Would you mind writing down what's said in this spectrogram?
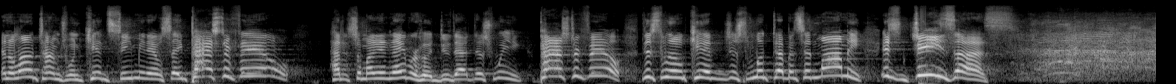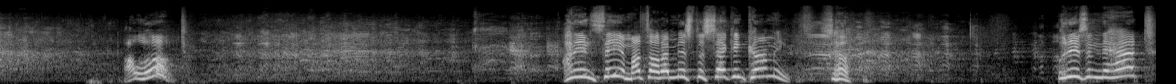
And a lot of times when kids see me, they'll say, "Pastor Phil." Had somebody in the neighborhood do that this week. Pastor Phil, this little kid just looked up and said, Mommy, it's Jesus. I looked. I didn't see him. I thought I missed the second coming. So, but isn't that?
